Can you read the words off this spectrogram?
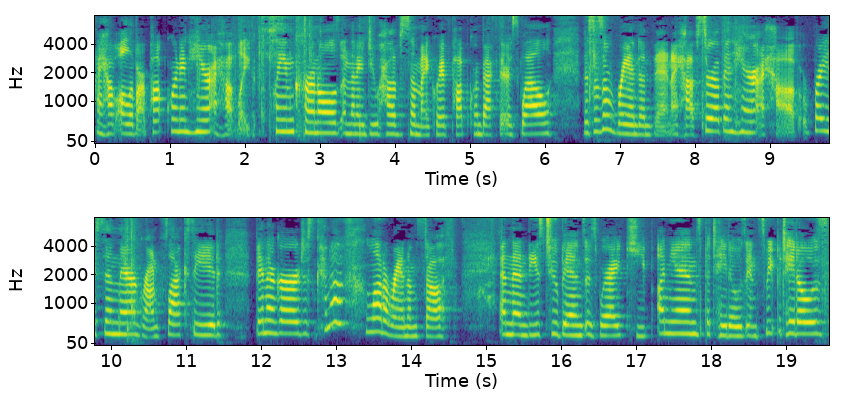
I have all of our popcorn in here. I have like plain kernels, and then I do have some microwave popcorn back there as well. This is a random bin. I have syrup in here. I have rice in there, ground flaxseed, vinegar, just kind of a lot of random stuff. And then these two bins is where I keep onions, potatoes, and sweet potatoes.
